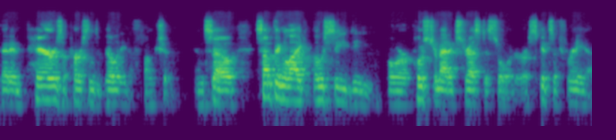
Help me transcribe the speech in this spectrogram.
that impairs a person's ability to function. And so something like OCD or post-traumatic stress disorder or schizophrenia,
